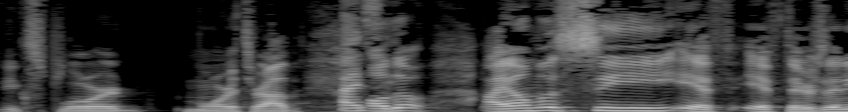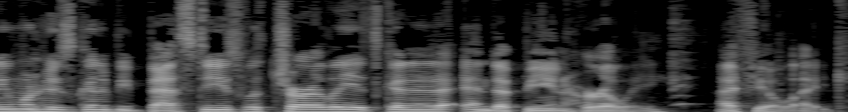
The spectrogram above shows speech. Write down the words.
explored more throughout. I. Although I almost see if if there's anyone who's going to be besties with Charlie, it's going to end up being Hurley. I feel like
